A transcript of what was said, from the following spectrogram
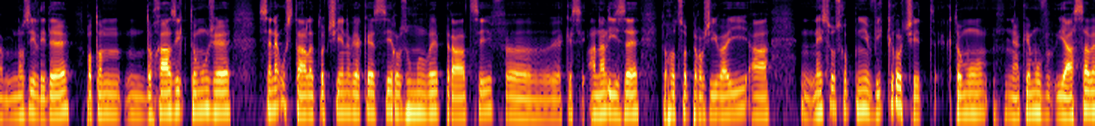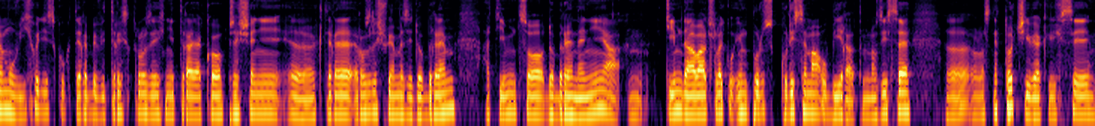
A mnozí lidé potom dochází k tomu, že se neustále točí jen v jakési rozumové práci, v e, jakési analýze toho, co prožívají a nejsou schopni vykročit k tomu nějakému jásavému východisku, které by vytrysklo z jejich nitra jako řešení, eh, které rozlišuje mezi dobrem a tím, co dobré není a tím dává člověku impuls, kudy se má ubírat. Mnozí se eh, vlastně točí v jakýchsi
